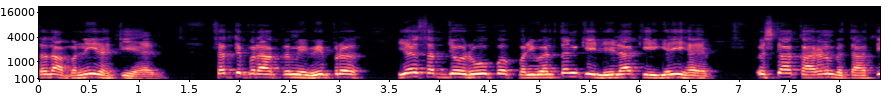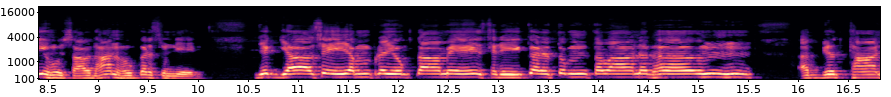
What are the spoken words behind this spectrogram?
सदा बनी रहती है। सत्य पराक्रमी विप्र, यह सब जो रूप परिवर्तन की लीला की गई है, उसका कारण बताती हूँ, सावधान होकर सुनिए। जिज्ञासेयम प्रयुक्ता में श्री कर तुम तवान अभ्युत्थान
